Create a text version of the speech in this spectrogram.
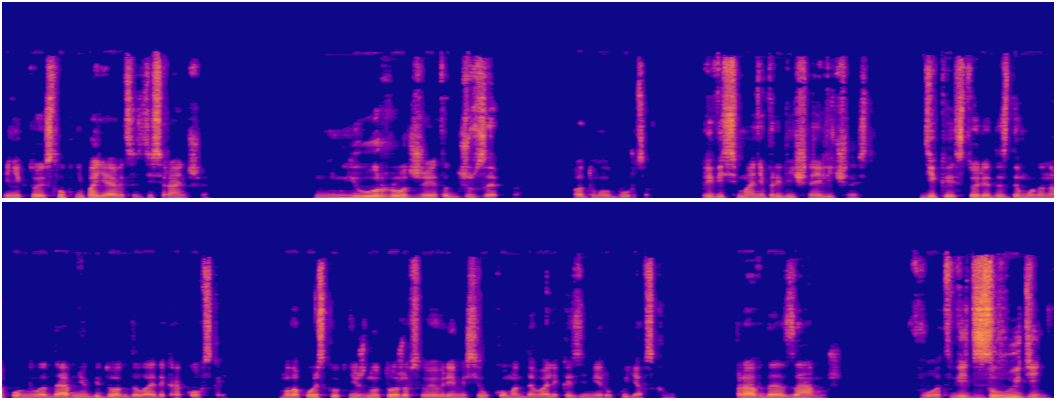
и никто из слуг не появится здесь раньше. «Ну и урод же этот Джузеппе», – подумал Бурцев. «При весьма неприличная личность». Дикая история Дездемона напомнила давнюю беду Агдалайды Краковской. Малопольскую княжну тоже в свое время силком отдавали Казимиру Куявскому. Правда, замуж. «Вот ведь злыдень!»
